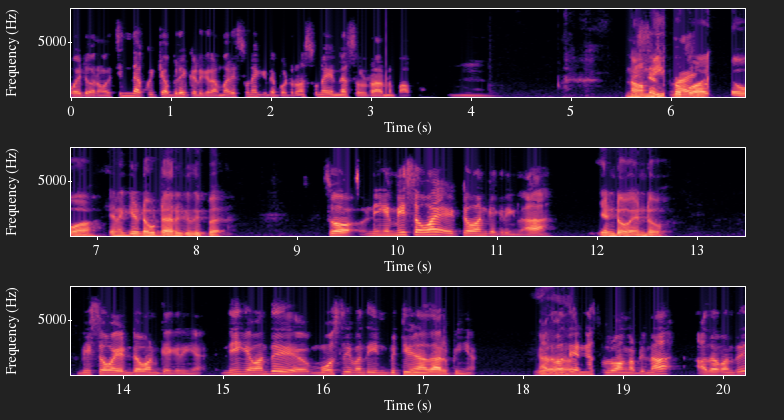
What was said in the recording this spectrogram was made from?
போயிட்டு வரோம். ஒரு சின்ன குயிக்காக பிரேக் எடுக்கிற மாதிரி சுனை கிட்ட போயிட்டு வரோம். சுனை என்ன சொல்றாருன்னு பார்ப்போம் நான் மீசோவா எண்டோவா எனக்கே டவுட்டா இருக்குது இப்ப. ஸோ நீங்க மீசோவா எக்டோவான்னு கேக்குறீங்களா? எண்டோ எண்டோ. மீசோவா எண்டோவான்னு கேக்குறீங்க. நீங்க வந்து மோஸ்ட்லி வந்து இன் பிட்வீனா தான் இருப்பீங்க. அது வந்து என்ன சொல்லுவாங்க அப்படின்னா அதை வந்து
